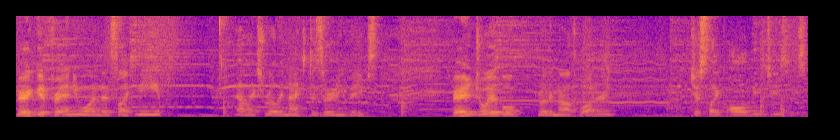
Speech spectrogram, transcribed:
Very good for anyone that's like me, that likes really nice desserty vapes. Very enjoyable, really mouth-watering, just like all of these juices.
